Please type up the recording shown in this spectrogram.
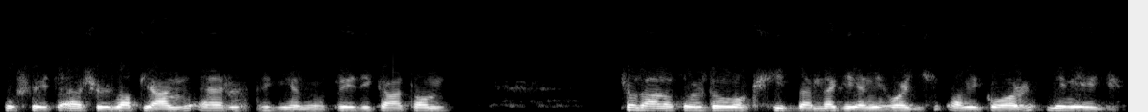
húsvét első napján erről igényről prédikáltam, csodálatos dolog hitben megélni, hogy amikor mi még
